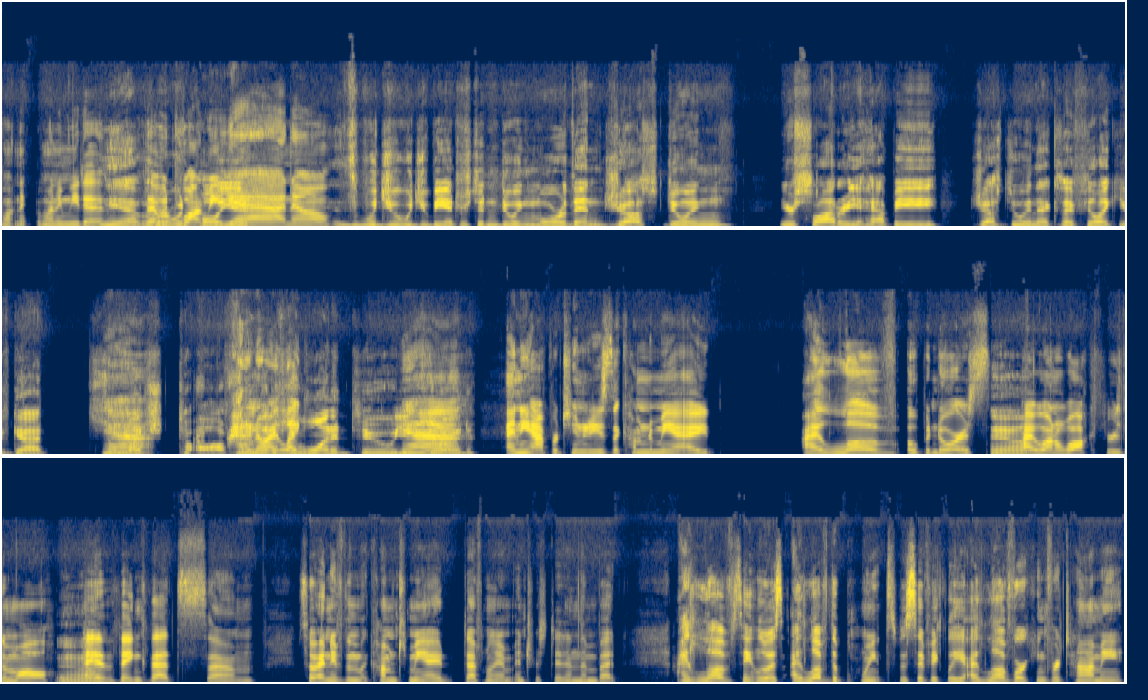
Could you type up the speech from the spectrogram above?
want, wanting me to Yeah, that would, would want pull me. you. Yeah, no. Would you would you be interested in doing more than just doing your slot? Are you happy just doing that? Because I feel like you've got so Yeah. much to offer know, that I if like- you wanted to, you yeah. could. Any opportunities that come to me, I I love open doors. Yeah. I want to walk through them all. Yeah. I think that's um so any of them that come to me, I definitely am interested in them. But I love St. Louis. I love the point specifically. I love working for Tommy.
